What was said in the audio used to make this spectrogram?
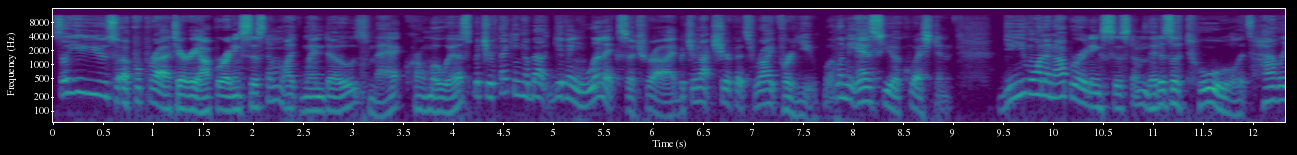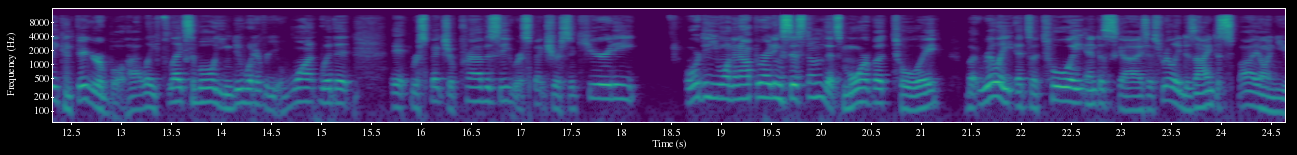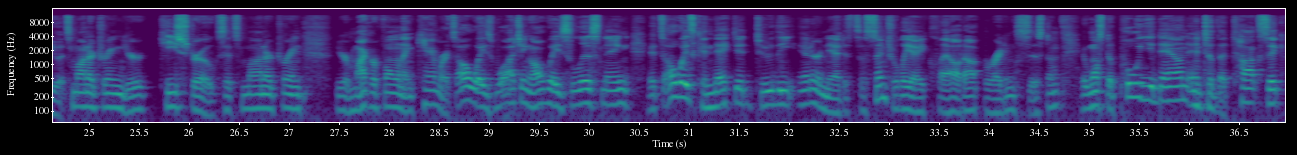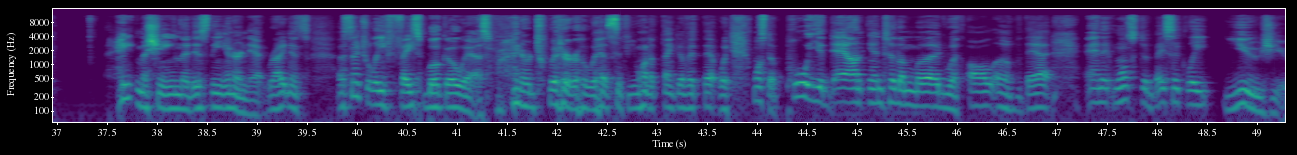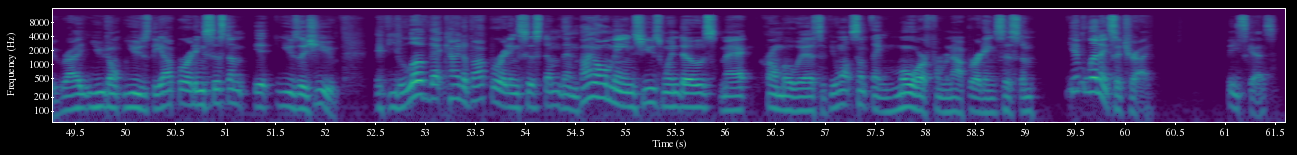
So you use a proprietary operating system like Windows, Mac, Chrome OS, but you're thinking about giving Linux a try, but you're not sure if it's right for you. Well, let me ask you a question. Do you want an operating system that is a tool? It's highly configurable, highly flexible. You can do whatever you want with it. It respects your privacy, respects your security. Or do you want an operating system that's more of a toy, but really it's a toy in disguise. It's really designed to spy on you. It's monitoring your keystrokes. It's monitoring your microphone and camera. It's always watching, always listening. It's always connected to the internet. It's essentially a cloud operating system. It wants to pull you down into the toxic hate machine that is the internet, right? And it's essentially Facebook OS, right? Or Twitter OS, if you want to think of it that way. It wants to pull you down into the mud with all of that. And it wants to basically use you, right? You don't use the operating system. It uses you. If you love that kind of operating system, then by all means use Windows, Mac, Chrome OS. If you want something more from an operating system, give Linux a try. Peace, guys.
